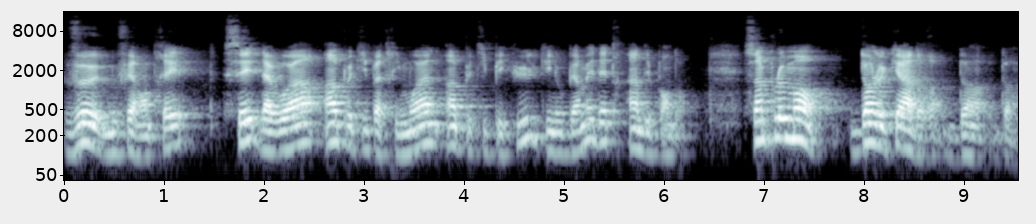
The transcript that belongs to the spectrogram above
veut nous faire entrer, c'est d'avoir un petit patrimoine, un petit pécule qui nous permet d'être indépendants. Simplement, dans le cadre d'un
